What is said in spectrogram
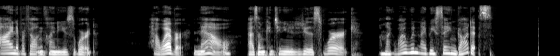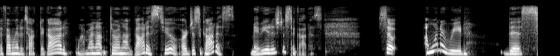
I never felt inclined to use the word. However, now as I'm continuing to do this work, I'm like, why wouldn't I be saying goddess? If I'm going to talk to God, why am I not throwing out goddess too? Or just goddess? Maybe it is just a goddess. So I want to read this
